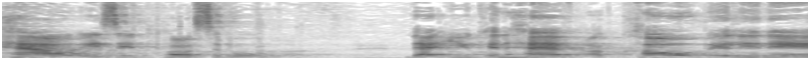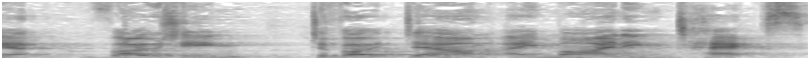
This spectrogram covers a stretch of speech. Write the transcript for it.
How is it possible that you can have a coal billionaire voting to vote down a mining tax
